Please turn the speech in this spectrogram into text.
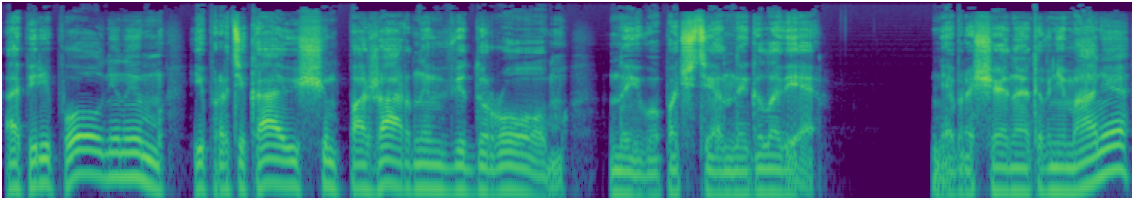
а переполненным и протекающим пожарным ведром на его почтенной голове. Не обращая на это внимания,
